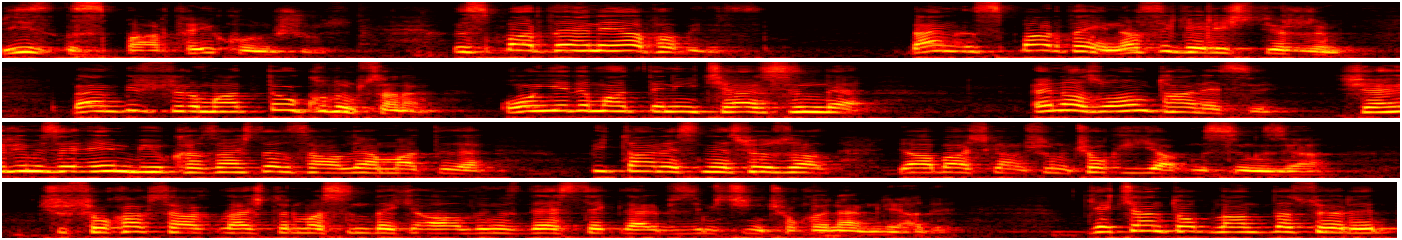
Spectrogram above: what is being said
Biz Isparta'yı konuşuruz. Isparta'ya ne yapabiliriz? Ben Isparta'yı nasıl geliştiririm? Ben bir sürü madde okudum sana. 17 maddenin içerisinde en az 10 tanesi şehrimize en büyük kazançları sağlayan maddeler. Bir tanesine söz al. Ya başkanım şunu çok iyi yapmışsınız ya. Şu sokak sağlıklaştırmasındaki aldığınız destekler bizim için çok önemli hadi. Geçen toplantıda söyledim.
